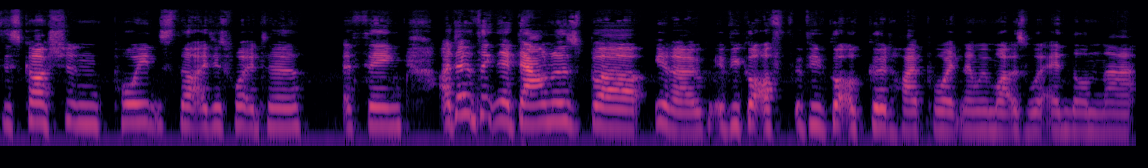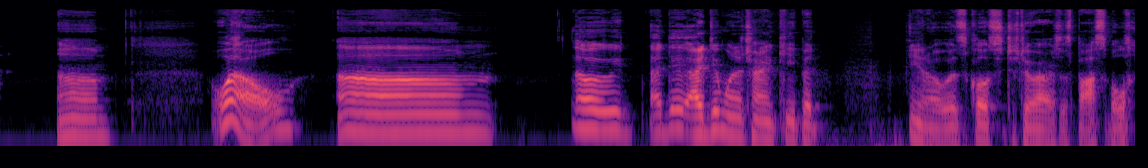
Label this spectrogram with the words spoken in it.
discussion points that I just wanted to a thing. I don't think they're downers, but you know, if you've got a, if you've got a good high point, then we might as well end on that. Um, well, um, no, I did. I did want to try and keep it, you know, as close to two hours as possible.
